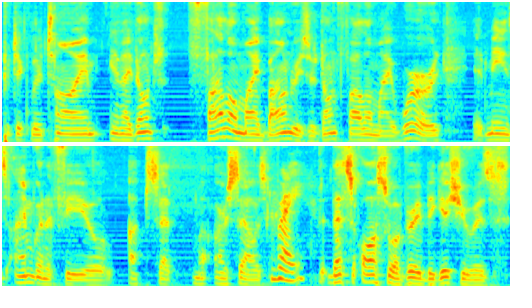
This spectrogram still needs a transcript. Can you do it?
particular time, and I don't follow my boundaries or don't follow my word, it means I'm going to feel upset ourselves. Right. That's also a very big issue. Is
